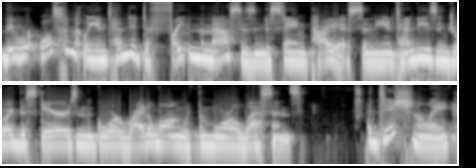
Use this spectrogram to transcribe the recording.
They were ultimately intended to frighten the masses into staying pious, and the attendees enjoyed the scares and the gore right along with the moral lessons. Additionally,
